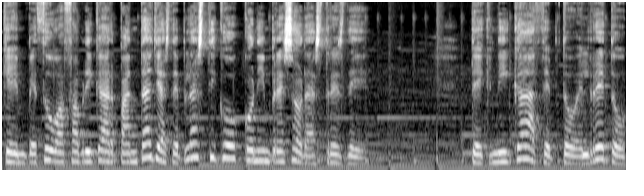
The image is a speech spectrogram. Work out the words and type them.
que empezó a fabricar pantallas de plástico con impresoras 3D. Técnica aceptó el reto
